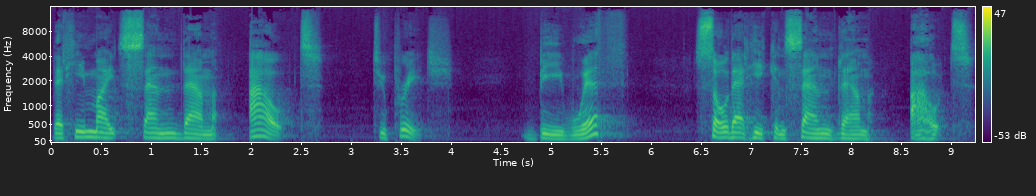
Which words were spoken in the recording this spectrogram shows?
that he might send them out to preach. Be with so that he can send them out.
